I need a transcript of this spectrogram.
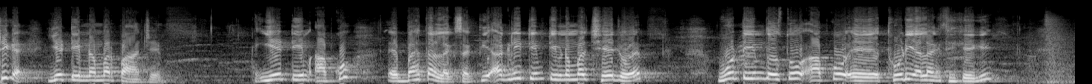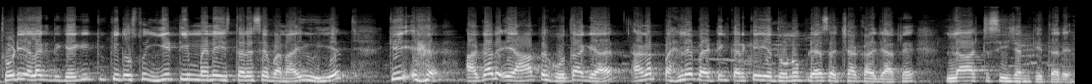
ठीक है, ये टीम नंबर पाँच है। ये टीम आपको बेहतर लग सकती है। अगली टीम टीम नंबर छः जो है, वो टीम दोस्तों आपको थोड़ी अलग दिखेगी। थोड़ी अलग दिखेगी क्योंकि दोस्तों ये टीम मैंने इस तरह से बनाई हुई है कि अगर यहाँ पे होता गया है, अगर पहले बैटिंग करके ये दोनों प्लेयर्स अच्छा कर जाते हैं, लास्ट सीज़न की तरह।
